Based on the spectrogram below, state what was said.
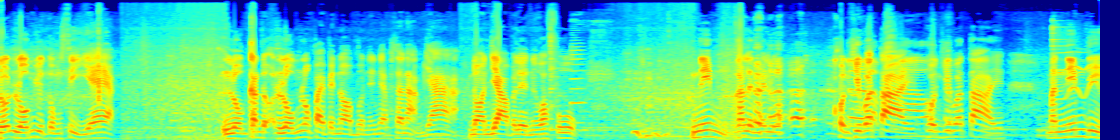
รถล้มอยู่ตรงสี่แยกลงกระโดดล้มลงไปไปนอนบนไอ้เนี่ยสนามหญ้านอนยาวไปเลยนึกว่าฟูก นิ่มก็เลยไม่รู้ คนคิดว่าตาย คนคิดว่าตาย มันนิ่มดี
